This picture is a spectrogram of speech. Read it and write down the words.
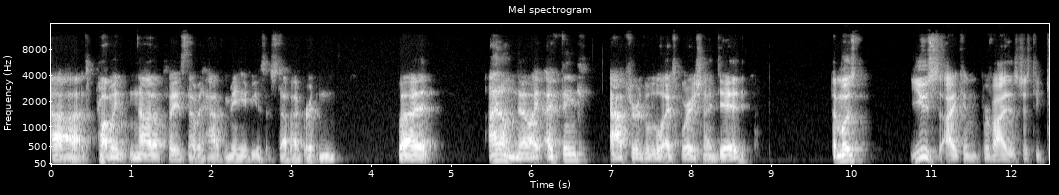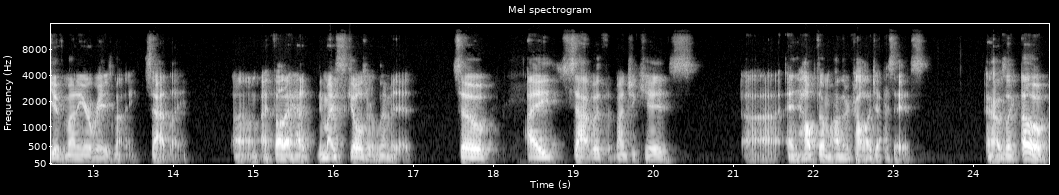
Uh, it's probably not a place that would have me because of stuff I've written, but I don't know. I, I think after the little exploration I did, the most use I can provide is just to give money or raise money. Sadly, um, I thought I had my skills are limited, so I sat with a bunch of kids uh, and helped them on their college essays. And I was like, oh,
